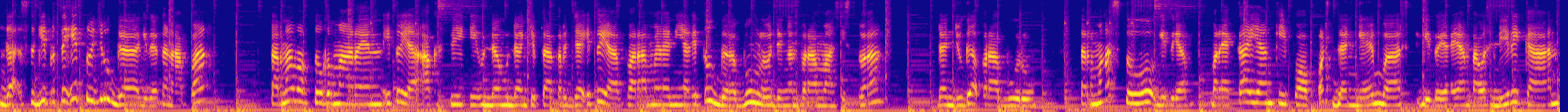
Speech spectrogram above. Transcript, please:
nggak seperti itu juga gitu kenapa? Karena waktu kemarin itu ya aksi undang-undang cipta kerja itu ya para milenial itu gabung loh dengan para mahasiswa dan juga para buruh. Termasuk gitu ya mereka yang K-popers dan gamers gitu ya yang tahu sendiri kan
